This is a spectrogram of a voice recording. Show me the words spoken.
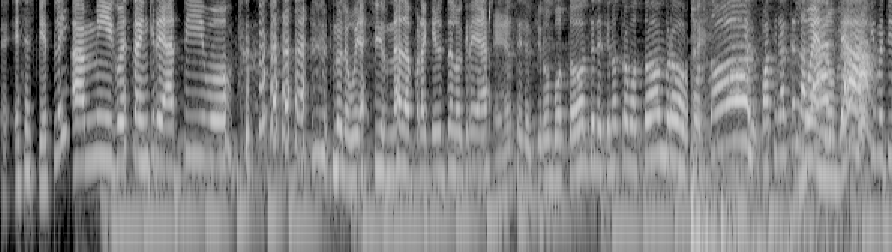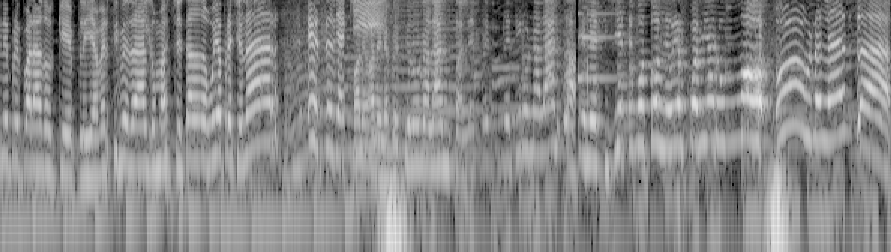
¿E- ¿Ese es Kepley? Amigo, está en creativo. no le voy a decir nada para que él se lo crea. Eh, selecciona un botón, selecciona otro botón, bro ¡Botón! ¡Para tirarte la bueno, lanza! veamos qué me tiene preparado Kepley. A ver si me da algo más chetado. Voy a presionar este de aquí. Vale, vale, le presiono una lanza, le, le tiro una lanza En el siguiente botón le voy a spamear un mob ¡Oh, una lanza!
